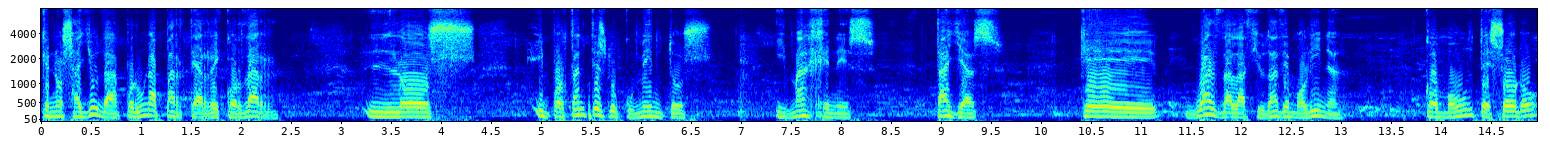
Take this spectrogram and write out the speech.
que nos ayuda, por una parte, a recordar los importantes documentos, imágenes, tallas que guarda la ciudad de Molina como un tesoro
